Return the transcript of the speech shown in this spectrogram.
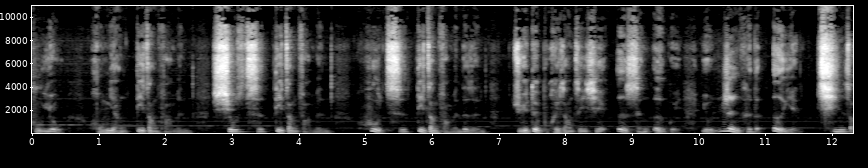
护佑、弘扬地藏法门、修持地藏法门、护持地藏法门的人，绝对不会让这些恶神恶鬼有任何的恶言侵扰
